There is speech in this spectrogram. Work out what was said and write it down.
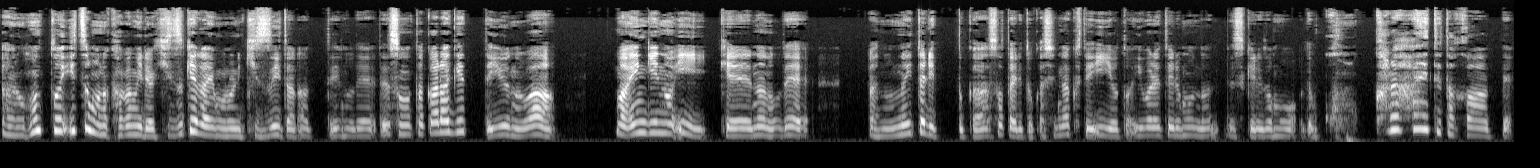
あの、本当いつもの鏡では気づけないものに気づいたなっていうので、で、その宝毛っていうのは、まあ縁起のいい毛なので、あの、抜いたりとか、剃ったりとかしなくていいよと言われてるもんなんですけれども、でも、こっから生えてたかって、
